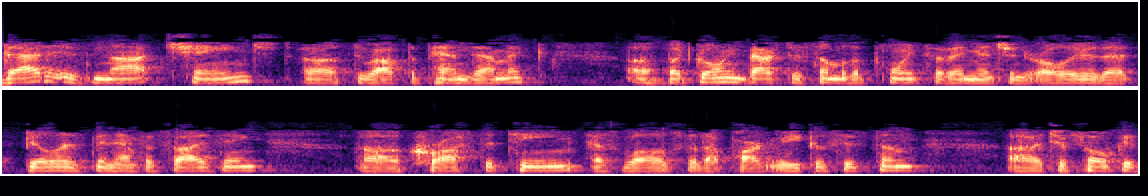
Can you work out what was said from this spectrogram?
That has not changed throughout the pandemic. Uh but going back to some of the points that I mentioned earlier that Bill has been emphasizing across the team as well as with our partner ecosystem, to focus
